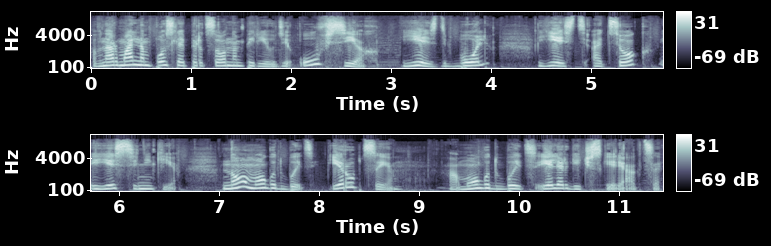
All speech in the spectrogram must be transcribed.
В нормальном послеоперационном периоде у всех есть боль, есть отек и есть синяки. Но могут быть и рубцы, а могут быть и аллергические реакции,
